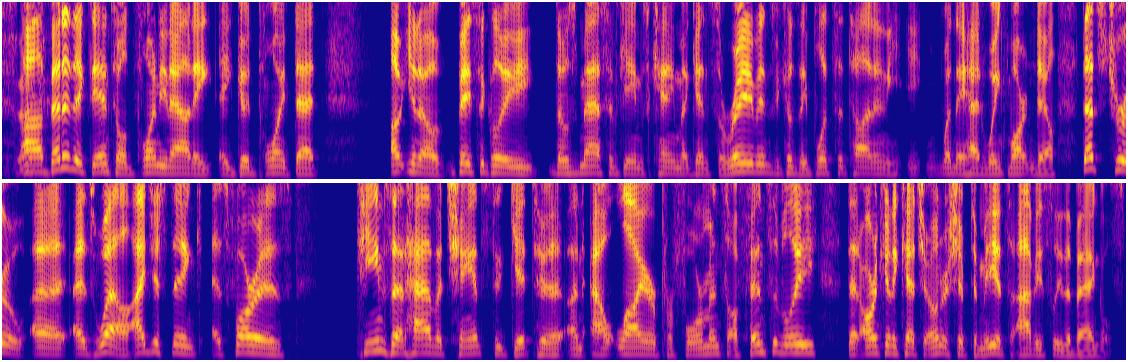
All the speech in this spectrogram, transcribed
Just Uh, sexy. Benedict Antold pointing out a, a good point that, uh, you know, basically those massive games came against the Ravens because they blitz a ton and he, he- when they had Wink Martindale. That's true uh, as well. I just think as far as teams that have a chance to get to an outlier performance offensively that aren't going to catch ownership, to me, it's obviously the Bengals.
